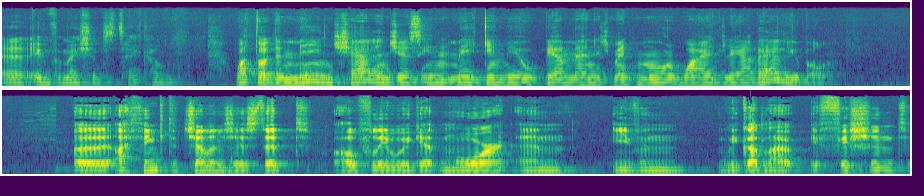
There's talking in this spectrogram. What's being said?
uh, information to take home. What are the main challenges in making myopia management more widely available? Uh, I think the challenge is that hopefully we get more and even we got like efficient,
